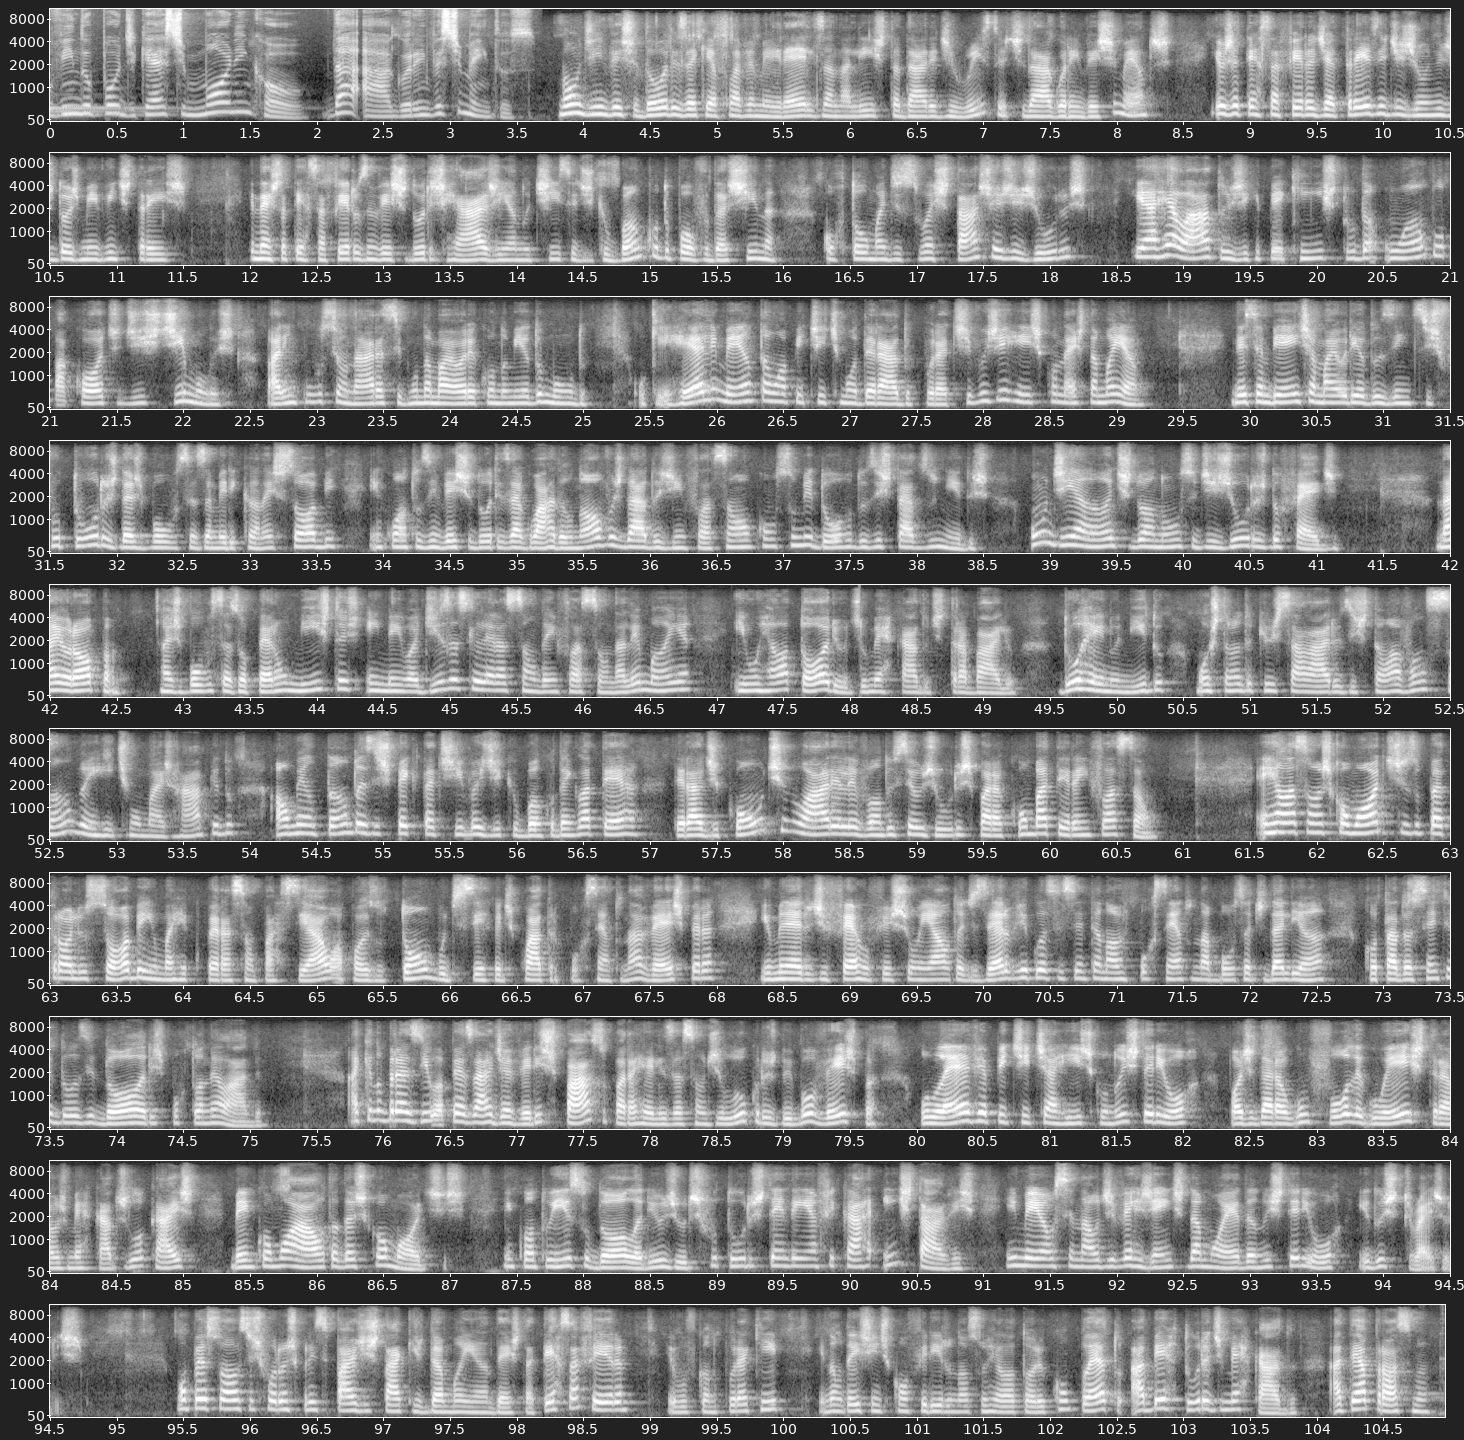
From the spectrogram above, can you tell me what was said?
ouvindo o podcast Morning Call, da Ágora Investimentos. Bom dia, investidores. Aqui é Flávia Meirelles, analista da área de Research da Ágora Investimentos. E hoje é terça-feira, dia 13 de junho de 2023. E nesta terça-feira, os investidores reagem à notícia de que o Banco do Povo da China cortou uma de suas taxas de juros e há relatos de que Pequim estuda um amplo pacote de estímulos para impulsionar a segunda maior economia do mundo, o que realimenta um apetite moderado por ativos de risco nesta manhã. Nesse ambiente, a maioria dos índices futuros das bolsas americanas sobe, enquanto os investidores aguardam novos dados de inflação ao consumidor dos Estados Unidos, um dia antes do anúncio de juros do Fed. Na Europa, as bolsas operam mistas em meio à desaceleração da inflação na Alemanha e um relatório do mercado de trabalho do Reino Unido mostrando que os salários estão avançando em ritmo mais rápido, aumentando as expectativas de que o Banco da Inglaterra terá de continuar elevando seus juros para combater a inflação. Em relação às commodities, o petróleo sobe em uma recuperação parcial após o tombo de cerca de 4% na véspera, e o minério de ferro fechou em alta de 0,69% na bolsa de Dalian, cotado a 112 dólares por tonelada. Aqui no Brasil, apesar de haver espaço para a realização de lucros do Ibovespa, o leve apetite a risco no exterior pode dar algum fôlego extra aos mercados locais, bem como a alta das commodities. Enquanto isso, o dólar e os juros futuros tendem a ficar instáveis, em meio ao sinal divergente da moeda no exterior e dos treasuries. Bom, pessoal, esses foram os principais destaques da manhã desta terça-feira. Eu vou ficando por aqui e não deixem de conferir o nosso relatório completo Abertura de Mercado. Até a próxima!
